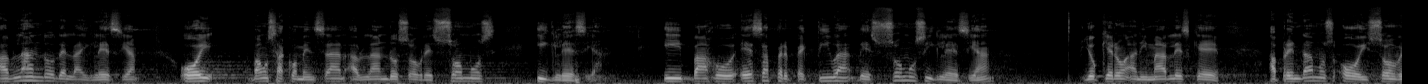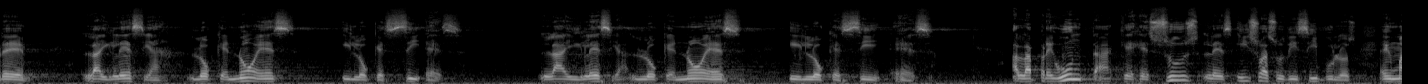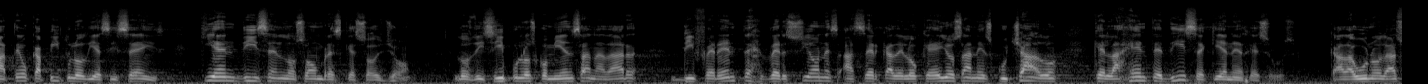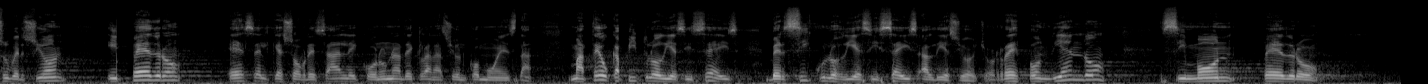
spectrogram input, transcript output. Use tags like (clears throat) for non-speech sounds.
hablando de la iglesia. Hoy vamos a comenzar hablando sobre somos iglesia. Y bajo esa perspectiva de somos iglesia, yo quiero animarles que aprendamos hoy sobre la iglesia, lo que no es y lo que sí es. La iglesia, lo que no es y lo que sí es. A la pregunta que Jesús les hizo a sus discípulos en Mateo capítulo 16, ¿quién dicen los hombres que soy yo? Los discípulos comienzan a dar diferentes versiones acerca de lo que ellos han escuchado que la gente dice quién es Jesús. Cada uno da su versión y Pedro es el que sobresale con una declaración como esta. Mateo capítulo 16, versículos 16 al 18. Respondiendo Simón Pedro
